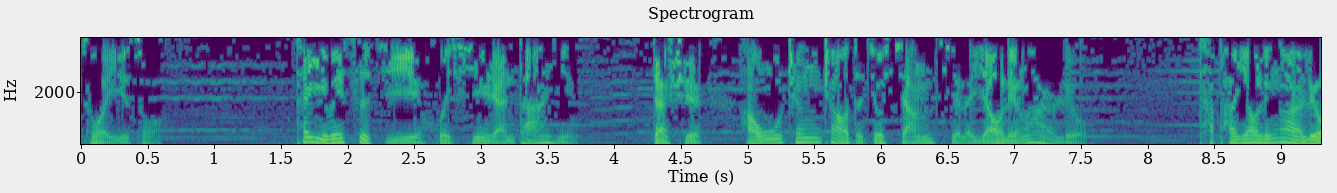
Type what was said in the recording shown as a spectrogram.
坐一坐。他以为自己会欣然答应，但是毫无征兆的就想起了幺零二六。他怕幺零二六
